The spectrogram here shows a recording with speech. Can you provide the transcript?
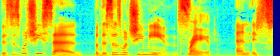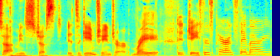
this is what she said, but this is what she means. Right, And it's so, I mean, it's just, it's a game changer. right. Did Jason's parents stay married?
